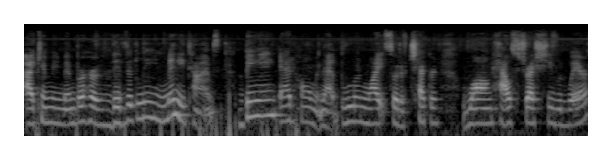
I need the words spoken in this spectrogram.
I can remember her vividly many times being at home in that blue and white sort of checkered long house dress she would wear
